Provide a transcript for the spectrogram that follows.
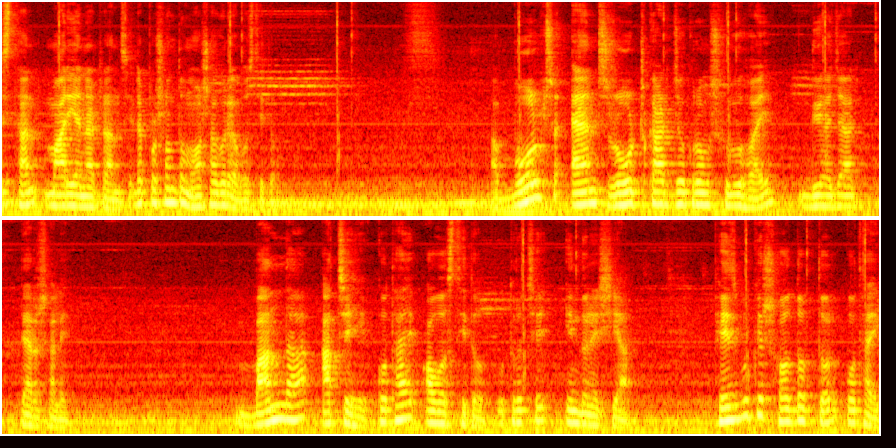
স্থান মারিয়ানা, ট্রান্স। এটা প্রশান্ত মহাসাগরে অবস্থিত। বোল্ট অ্যান্ড রোড কার্যক্রম শুরু হয় দুই হাজার তেরো সালে। বান্দা আচেহে কোথায় অবস্থিত? উত্তর হচ্ছে ইন্দোনেশিয়া। ফেসবুকের সদর দপ্তর কোথায়?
